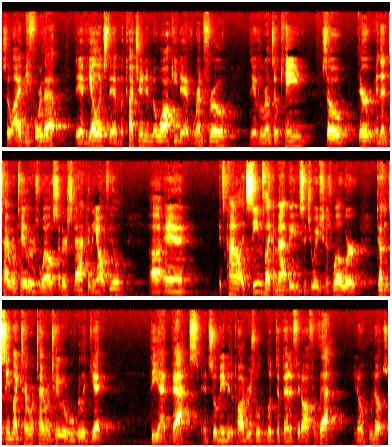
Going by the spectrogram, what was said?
So I'd be for that. They have Yelich, they have McCutchen in Milwaukee, they have Renfroe, they have Lorenzo Cain. So they're, and then Tyrone Taylor as well. So they're stacked in the outfield. Uh, and it's kind of, it seems like a Matt Beaty situation as well, where it doesn't seem like Ty- Tyrone Taylor will really get the at bats. And so maybe the Padres will look to benefit off of that. You know, who knows?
